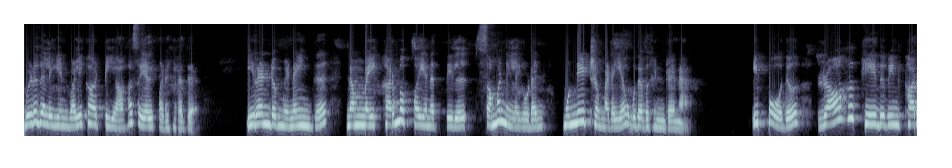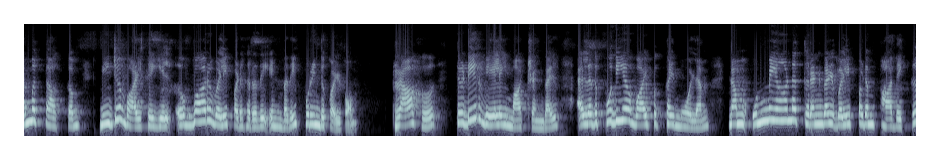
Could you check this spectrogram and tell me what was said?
விடுதலையின் வழிகாட்டியாக செயல்படுகிறது. இரண்டும் இணைந்து நம்மை கர்ம பயணத்தில் சமநிலையுடன் முன்னேற்றமடைய உதவுகின்றன. இப்போது ராகு கேதுவின் கர்ம தாக்கம் நிஜ வாழ்க்கையில் எவ்வாறு வெளிப்படுகிறது என்பதை புரிந்து கொள்வோம். ராகு திடீர் வேலை மாற்றங்கள் அல்லது புதிய வாய்ப்புகள் மூலம் நம் உண்மையான திறன்கள் வெளிப்படும் பாதைக்கு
